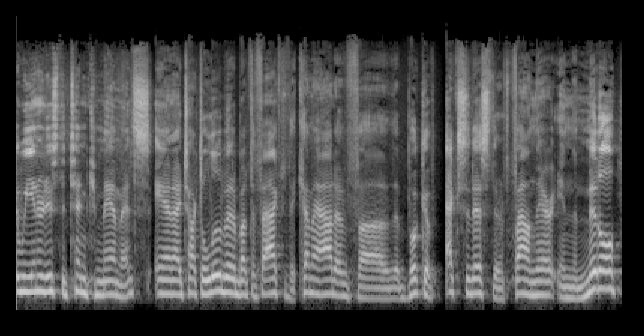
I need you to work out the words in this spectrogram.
we introduced the Ten Commandments, and I talked a little bit about the fact that they come out of uh, the book of Exodus. They're found there in the middle,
